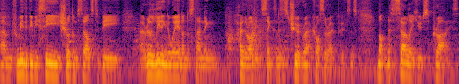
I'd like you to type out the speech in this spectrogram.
um, for me the BBC showed themselves to be uh, really leading the way in understanding how their audience thinks, and this is true right across their outputs. It's not necessarily a huge surprise.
